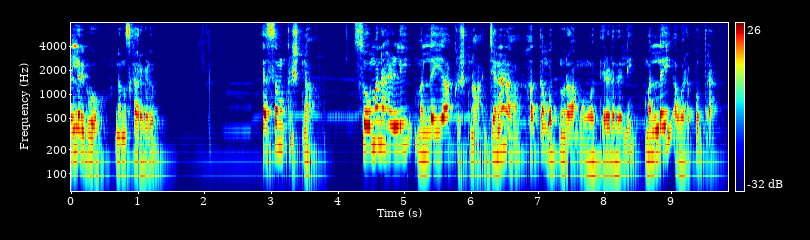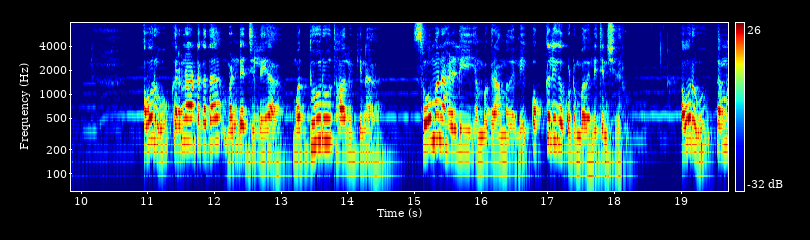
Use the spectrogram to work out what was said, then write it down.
ಎಲ್ಲರಿಗೂ ನಮಸ್ಕಾರಗಳು. ಎಸ್ ಎಂ ಕೃಷ್ಣ, ಸೋಮನಹಳ್ಳಿ ಮಲ್ಲಯ್ಯ ಕೃಷ್ಣ ಜನನ ಹತ್ತೊಂಬತ್ತು ನೂರ ಮೂವತ್ತೆರಡರಲ್ಲಿ ಮಲ್ಲೈ ಅವರ ಪುತ್ರ. ಅವರು ಕರ್ನಾಟಕದ ಮಂಡ್ಯ ಜಿಲ್ಲೆಯ ಮದ್ದೂರು ತಾಲೂಕಿನ ಸೋಮನಹಳ್ಳಿ ಎಂಬ ಗ್ರಾಮದಲ್ಲಿ ಒಕ್ಕಲಿಗ ಕುಟುಂಬದಲ್ಲಿ ಜನಿಸಿದರು. ಅವರು ತಮ್ಮ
